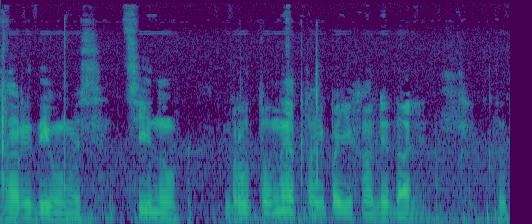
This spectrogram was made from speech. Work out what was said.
Згори дивимось ціну, бруто, нетто і поїхали далі. Тут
